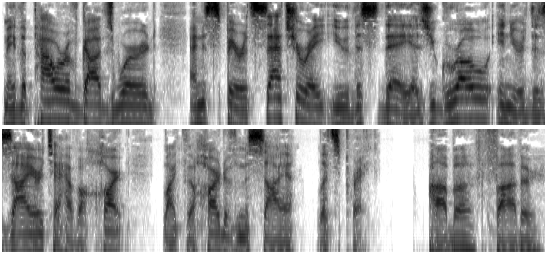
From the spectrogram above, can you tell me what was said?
May the power of God's word and his spirit saturate you this day as you grow in your desire to have a heart like the heart of Messiah. Let's pray. Abba, Father,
